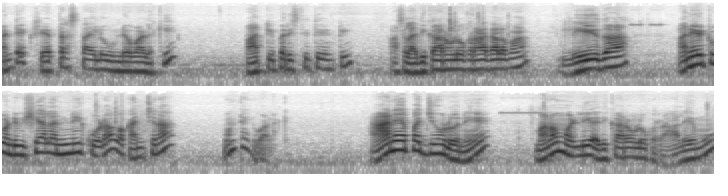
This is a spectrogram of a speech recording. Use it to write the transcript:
అంటే క్షేత్రస్థాయిలో ఉండే వాళ్ళకి పార్టీ పరిస్థితి ఏంటి? అసలు అధికారంలోకి రాగలమా? లేదా అనేటువంటి విషయాలన్నీ కూడా ఒక అంచనా ఉంటాయి వాళ్ళకి. ఆ నేపథ్యంలోనే మనం మళ్ళీ అధికారంలోకి రాలేము.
